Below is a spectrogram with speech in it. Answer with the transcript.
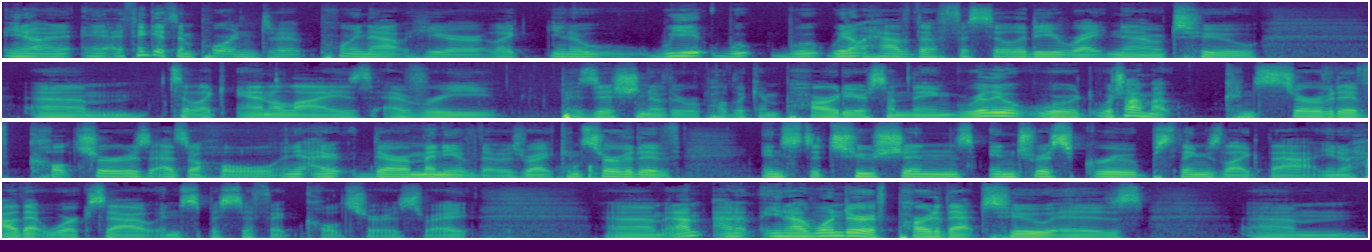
You know, and I think it's important to point out here, like you know, we we, we don't have the facility right now to um, to like analyze every position of the Republican Party or something. Really, we're we're talking about conservative cultures as a whole, and I, there are many of those, right? Conservative institutions, interest groups, things like that. You know how that works out in specific cultures, right? Um, and I'm, I'm, you know, I wonder if part of that too is. Um,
